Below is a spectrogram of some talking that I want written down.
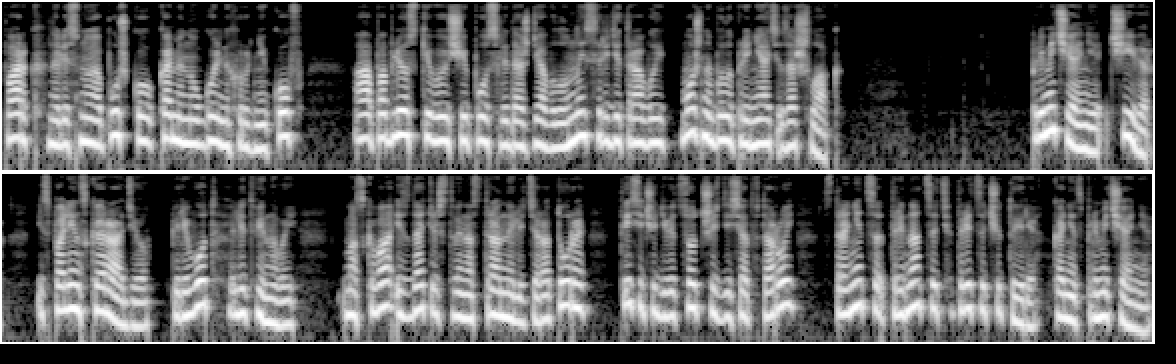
Парк на лесную опушку каменноугольных рудников – а поблескивающие после дождя валуны среди травы можно было принять за шлак. Примечание. Чивер. Исполинское радио. Перевод Литвиновой. Москва. Издательство иностранной литературы. 1962. Страница 1334. Конец примечания.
